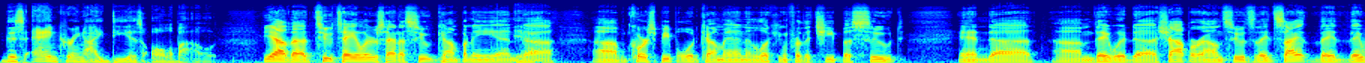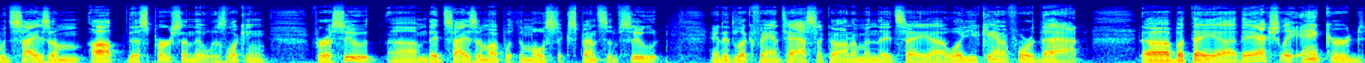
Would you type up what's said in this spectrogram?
this anchoring idea is all about. Yeah, the two tailors had a suit company, and Yeah. uh, um, of course, people would come in and looking for the cheapest suit, and uh, um, they would uh, shop around suits. They'd si- they they would size them up. This person that was looking for a suit, um, they'd size them up with the most expensive suit, and it'd look fantastic on them. And they'd say, uh, "Well, you can't afford that." Uh, but they uh, they actually anchored,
